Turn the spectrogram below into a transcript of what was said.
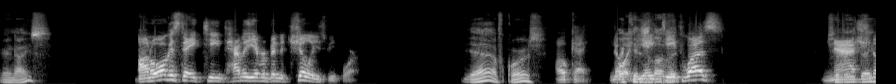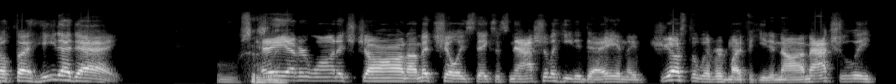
very nice. On August 18th, how many you ever been to Chili's before? Yeah, of course. Okay. You know My what the 18th was? Chili Day. National Fajita Day. Ooh. Hey everyone, it's John. I'm at Chili Steaks. It's National Fajita Day, and they've just delivered my fajita. Now I'm actually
